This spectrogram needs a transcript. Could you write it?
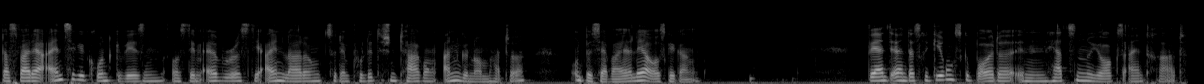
Das war der einzige Grund gewesen, aus dem Alvarez die Einladung zu den politischen Tagungen angenommen hatte, und bisher war er leer ausgegangen. Während er in das Regierungsgebäude im Herzen New Yorks eintrat,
